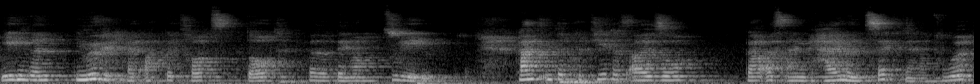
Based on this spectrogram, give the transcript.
Gegenden, die Möglichkeit abgetrotzt, dort äh, dennoch zu leben. Kant interpretiert das also gar als einen geheimen Zweck der Natur,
